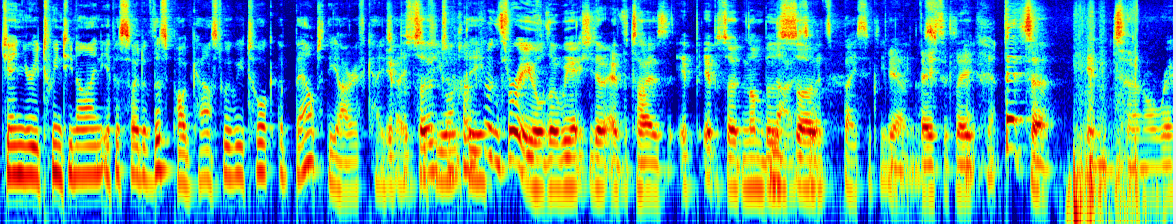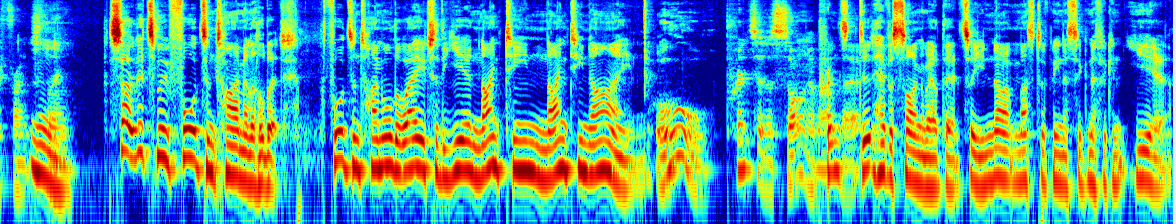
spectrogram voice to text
January 29 episode of this podcast where we talk about the RFK tapes. Episode if you want the 203, although we actually don't advertise ep- episode numbers, no, so, so, it's basically yeah, meaningless. basically Yeah. that's a internal reference Hmm. thing. So let's move forwards in time a little bit. Forwards in time all the way to the year 1999. Ooh, Prince had a song about that. Prince that. did have a song about that, so you know it must have been a significant year.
